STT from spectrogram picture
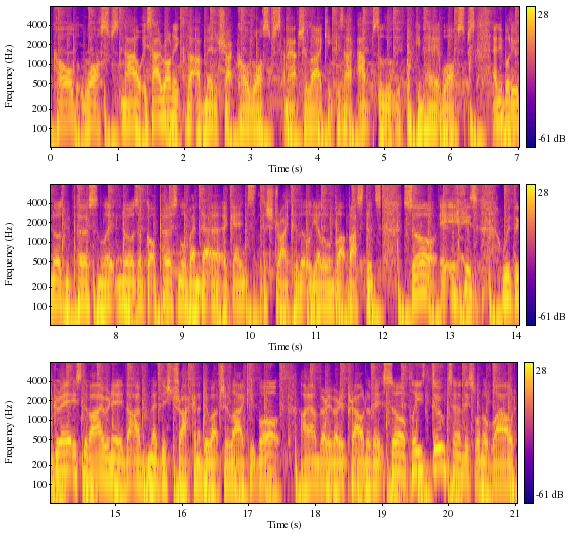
called Wasps. Now, it's ironic that I've made a track called Wasps and I actually like it because I absolutely fucking hate wasps. Anybody who knows me personally knows I've got a personal vendetta against the stripy little yellow and black bastards. So, it is with the greatest of irony that I've made this track and I do actually like it, but I am very, very proud of it. So, please do turn this one up loud.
